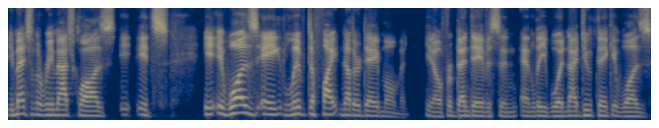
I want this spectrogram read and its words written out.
You mentioned the rematch clause. It, it's it, it was a live to fight another day moment, you know, for Ben Davison and Leigh Wood. And I do think it was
